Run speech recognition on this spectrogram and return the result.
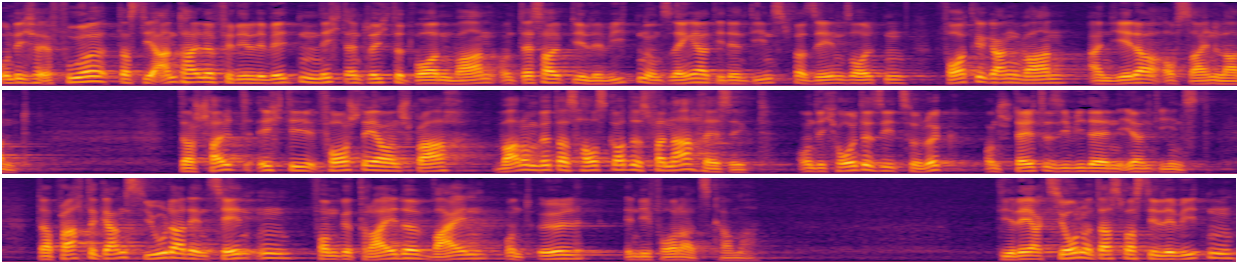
und ich erfuhr, dass die Anteile für die Leviten nicht entrichtet worden waren und deshalb die Leviten und Sänger, die den Dienst versehen sollten, fortgegangen waren, ein jeder auf sein Land. Da schalt ich die Vorsteher und sprach, warum wird das Haus Gottes vernachlässigt? Und ich holte sie zurück und stellte sie wieder in ihren Dienst. Da brachte ganz Juda den Zehnten vom Getreide, Wein und Öl in die Vorratskammer. Die Reaktion und das, was die Leviten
